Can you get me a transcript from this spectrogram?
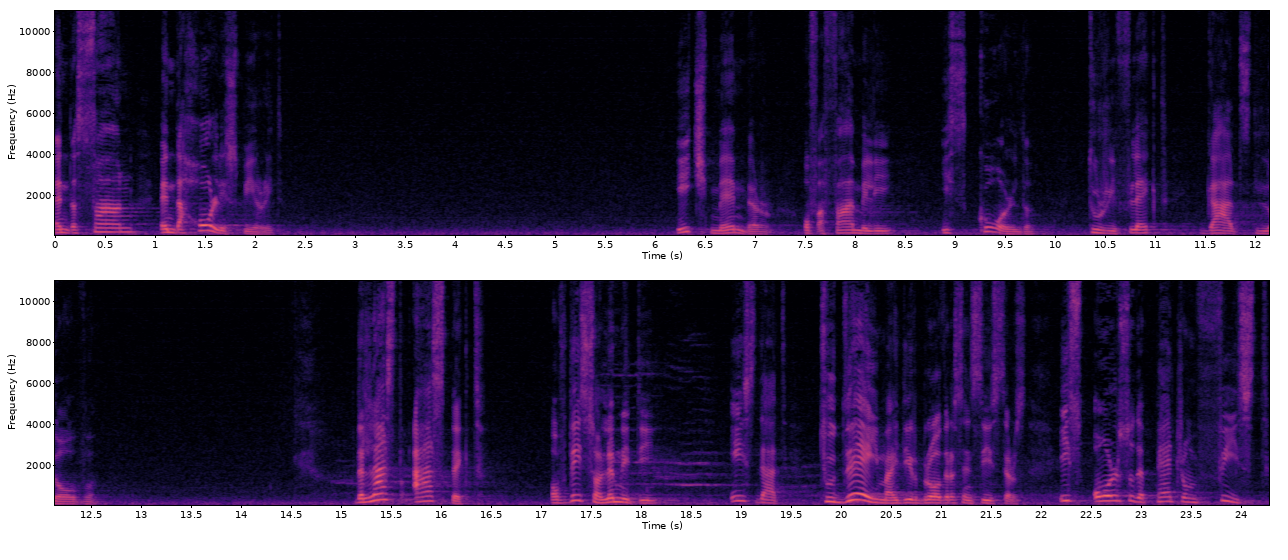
and the Son and the Holy Spirit. Each member of a family is called to reflect God's love. The last aspect of this solemnity is that today, my dear brothers and sisters, is also the patron feast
